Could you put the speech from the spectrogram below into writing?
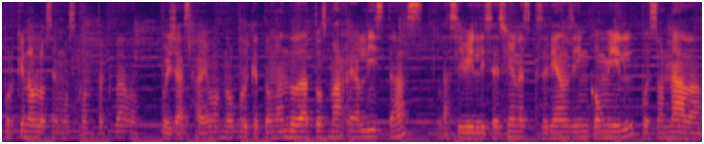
¿por qué no los hemos contactado? Pues ya sabemos, ¿no? Porque tomando datos más realistas, las civilizaciones que serían 5.000, pues son nada.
